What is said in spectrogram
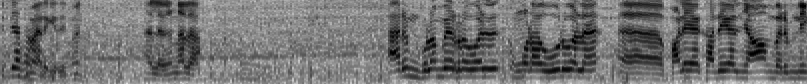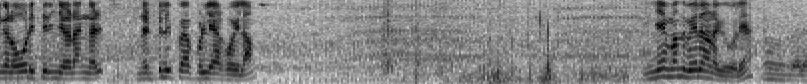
வித்தியாசமாக இருக்குது மேன் நல்ல நல்லா. யாரும் புலம்பெயர்றவள் உங்களோட ஊர்களை பழைய கதைகள் ஞாபகம் வரும். நீங்கள் ஓடி திரிஞ்ச இடங்கள் நெட்டிலிப்பா பிள்ளையார் கோயிலாம். இங்கேயும் வந்து வேலை நடக்குது போலையா? வேலை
